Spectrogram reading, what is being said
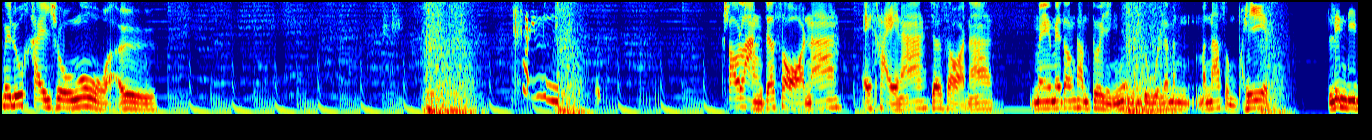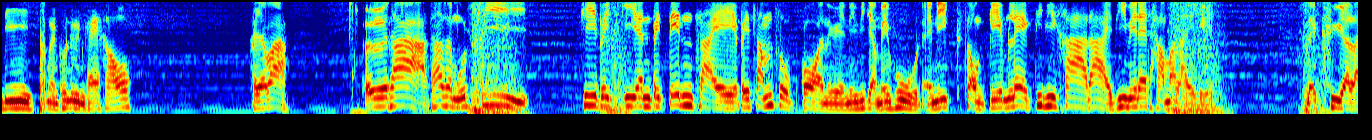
ไม่รู้ใครโชว์โง่อะเออใครมีเขาวหลังจะสอนนะ ไอ้ไข่นะ จะสอนนะ ไม่ไม่ต้องทำตัวอย่างนี้มันดูแล้วมันมันน่าสมเพช เล่นดีๆ เหมือนคนอื่นใครเขาเข้าใจป่ะเออถ้า ถ้าสมมติพี่พี่ไปเกียนไปเต้นใส่ไปซ้ำศพก่อนเลยนี่พี่จะไม่พูดอ้นี่สองเกมแรกที่พี่ฆ่าได้ พี่ไม่ได้ทำอะไรเลย และคืออะไร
